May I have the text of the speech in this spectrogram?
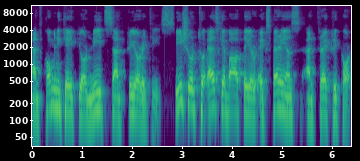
and communicate your needs and priorities. Be sure to ask about their experience and track record,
